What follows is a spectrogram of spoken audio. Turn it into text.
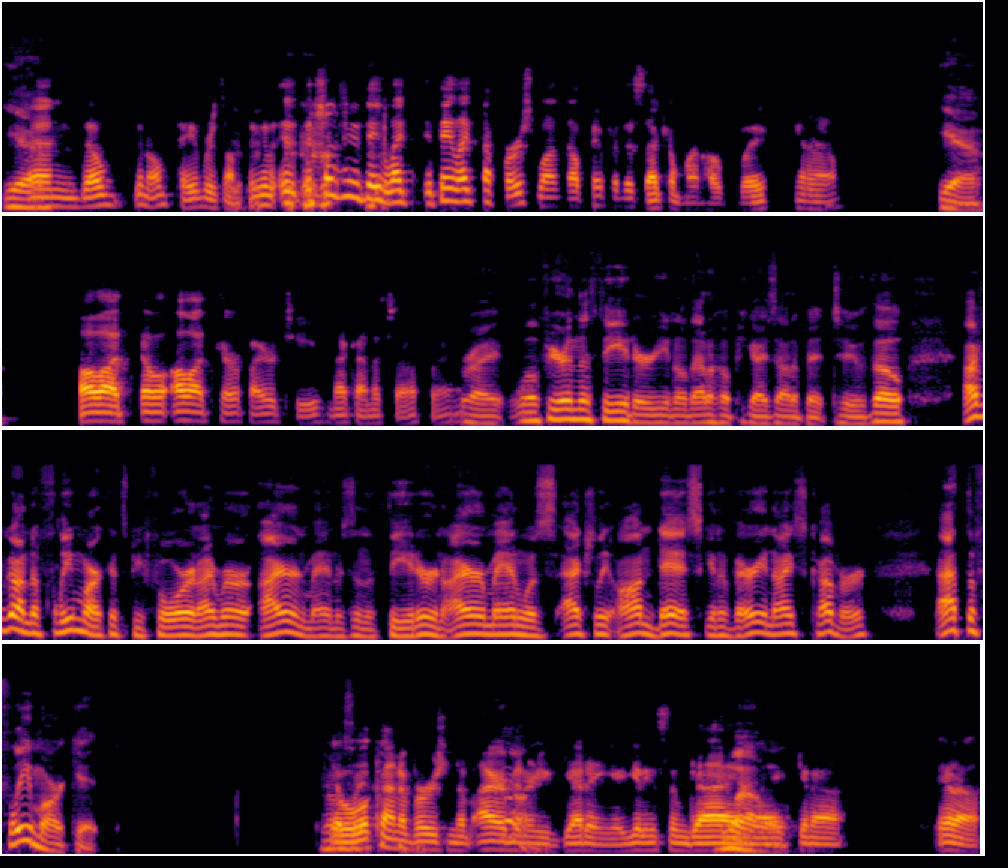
yeah, and they'll you know pay for something. It- Especially if they like if they like the first one, they'll pay for the second one. Hopefully, you know, yeah, a lot a lot Terrifier 2, that kind of stuff, right? right. Well, if you're in the theater, you know that'll help you guys out a bit too. Though I've gone to flea markets before, and I remember Iron Man was in the theater, and Iron Man was actually on disc in a very nice cover at the flea market. And Yeah, but like, what kind of version of Iron Man are you getting? You're getting some guy Well- like you know, you know.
